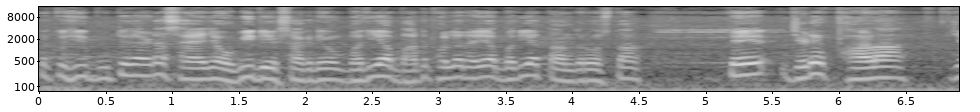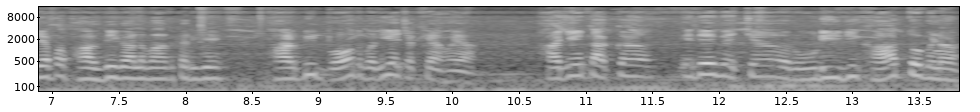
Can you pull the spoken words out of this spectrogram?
ਤੇ ਤੁਸੀਂ ਬੂਟੇ ਦਾ ਜਿਹੜਾ ਸਾਈਜ਼ ਆ ਉਹ ਵੀ ਦੇਖ ਸਕਦੇ ਹੋ। ਵਧੀਆ ਵੱਧ ਫੁੱਲ ਰਹੇ ਆ, ਵਧੀਆ ਤੰਦਰੁਸਤ ਆ। ਤੇ ਜਿਹੜੇ ਫਲ ਆ, ਜੇ ਆਪਾਂ ਫਲ ਦੀ ਗੱਲਬਾਤ ਕਰੀਏ, ਫਲ ਵੀ ਬਹੁਤ ਵਧੀਆ ਚੱਕਿਆ ਹੋਇਆ। ਹਜੇ ਤੱਕ ਇਹਦੇ ਵਿੱਚ ਰੂੜੀ ਦੀ ਖਾਦ ਤੋਂ ਬਿਨਾ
